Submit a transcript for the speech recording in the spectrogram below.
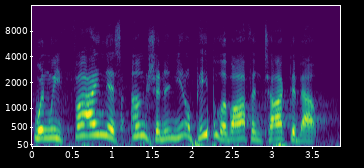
when we find this unction, and you know, people have often talked about,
